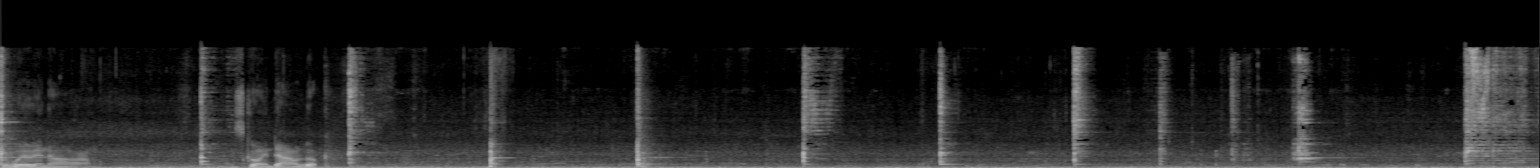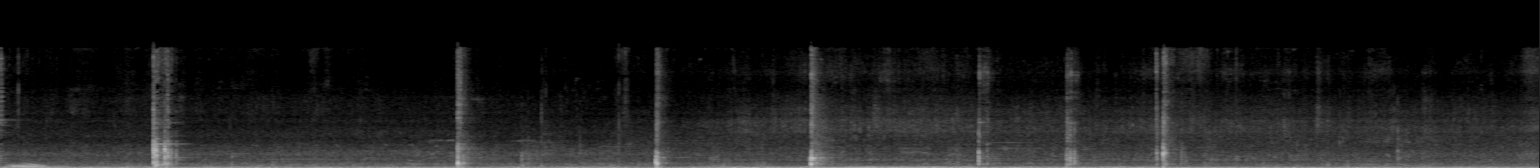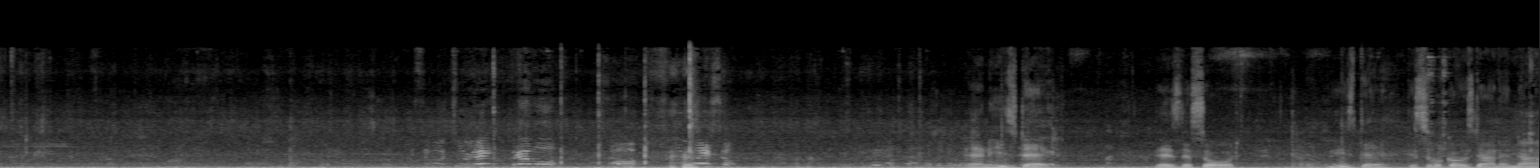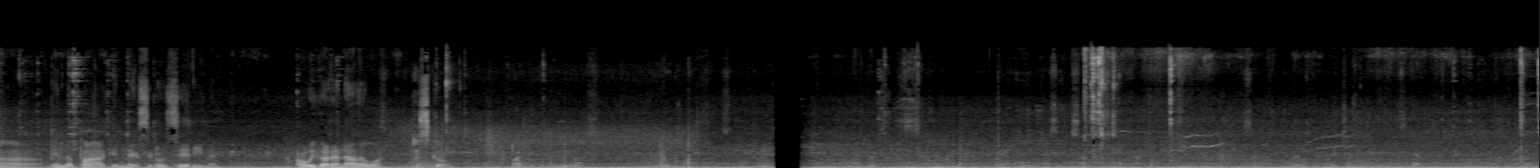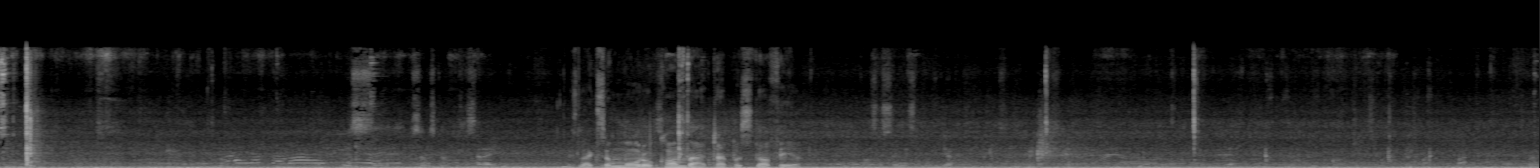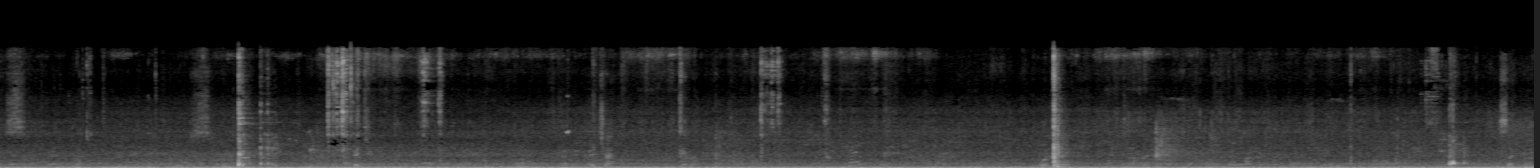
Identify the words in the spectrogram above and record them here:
So we're in, uh, it's going down, look. Ooh. and he's dead. There's the sword. He's dead. This is what goes down in uh, in the park in Mexico City, man. Oh, we got another one. Let's go. It's like some Mortal Kombat type of stuff here. second.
